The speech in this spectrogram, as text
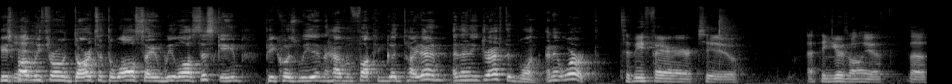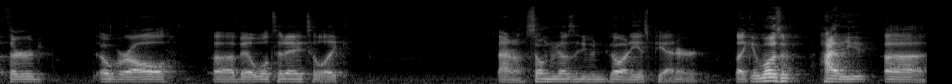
He's Yeah. probably throwing darts at the wall saying, We lost this game because we didn't have a fucking good tight end, and then he drafted one, and it worked. to be fair, too, I think he was only a, the third overall uh, available today to like I don't know someone who doesn't even go on ESPN or like it wasn't highly uh,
